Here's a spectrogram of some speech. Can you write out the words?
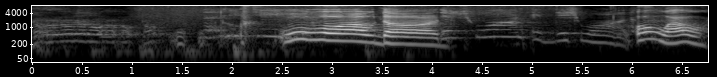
No, no, no, no, no, no, no, no. Let me see. Wow, Dad. This one and this one. Oh wow.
